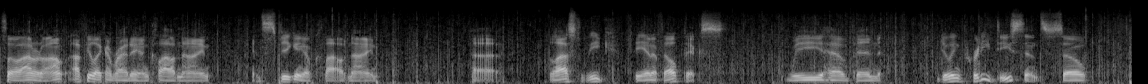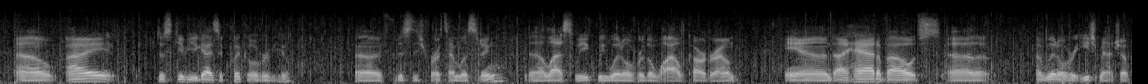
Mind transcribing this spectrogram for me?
so I don't know. I, I, feel like I'm riding on cloud nine. And speaking of cloud nine, uh, last week the NFL picks, we have been doing pretty decent. So, uh, I just give you guys a quick overview. Uh, if this is your first time listening, uh, last week we went over the wild card round and I had about uh, I went over each matchup,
